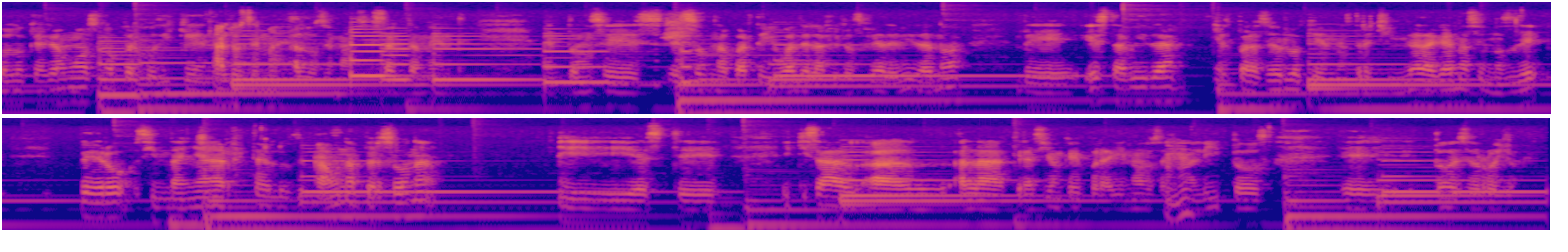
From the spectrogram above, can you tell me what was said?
o lo que hagamos no perjudiquen a los demás. A los demás, exactamente. Entonces, eso es una parte igual de la filosofía de vida, ¿no? De esta vida es para hacer lo que nuestra chingada gana se nos dé, pero sin dañar a una persona y este y quizá a, la creación que hay por ahí, ¿no? Los animalitos, eh, todo ese rollo.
